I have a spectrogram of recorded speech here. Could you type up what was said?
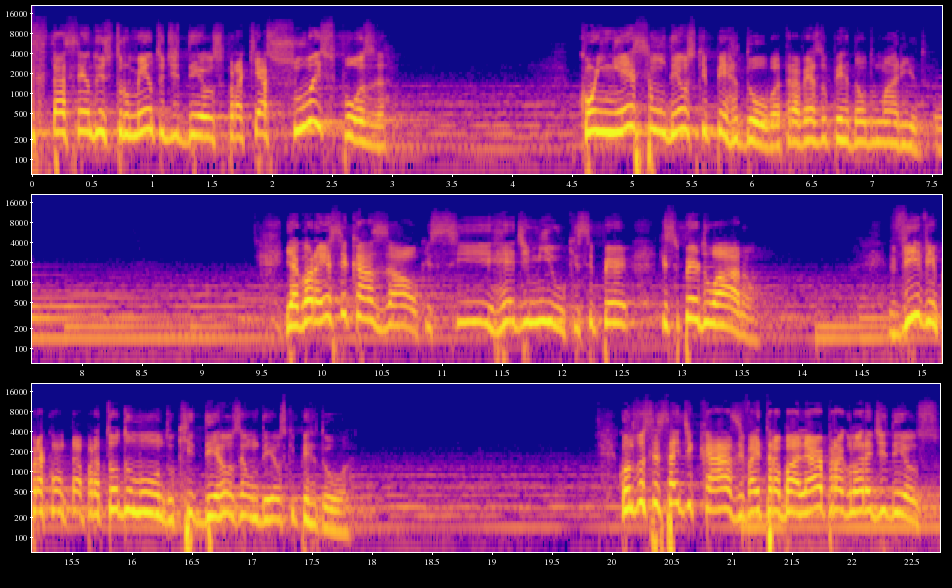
está sendo instrumento de Deus para que a sua esposa conheça um Deus que perdoa através do perdão do marido. E agora, esse casal que se redimiu, que se, per, que se perdoaram, vivem para contar para todo mundo que Deus é um Deus que perdoa. Quando você sai de casa e vai trabalhar para a glória de Deus,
